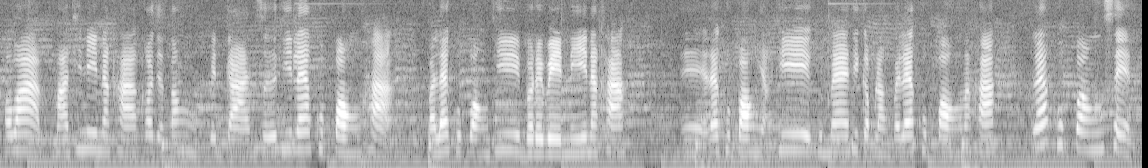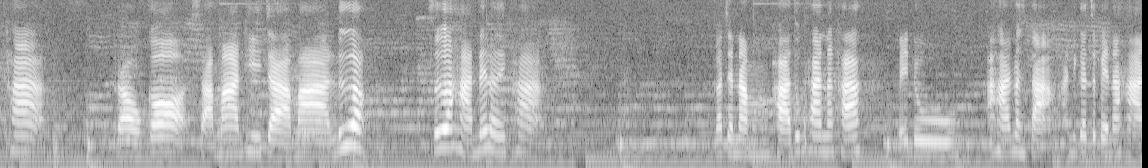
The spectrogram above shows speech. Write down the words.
เพราะว่ามาที่นี่นะคะก็จะต้องเป็นการซื้อที่แลกคูปองค่ะ มาแลกคูปองที่บริเวณนี้นะคะนี่แลกคูปองอย่างที่คุณแม่ที่กำลังไปแลกคูปองนะคะแลกคูปองเสร็จค่ะ เราก็สามารถที่จะมาเลือกซื้ออาหารได้เลยค่ะ ก็จะนำพาทุกท่านนะคะ ไปดูอาหารต่างๆ อันนี้ก็จะเป็นอาหาร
